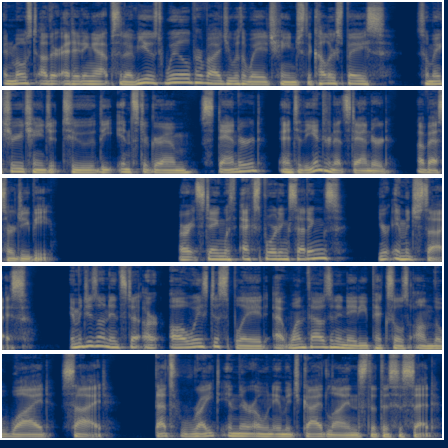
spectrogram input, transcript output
And most other editing apps that I've used will provide you with a way to change the color space. So make sure you change it to the Instagram standard and to the internet standard of sRGB. All right, staying with exporting settings, your image size. Images on Insta are always displayed at 1080 pixels on the wide side. That's right in their own image guidelines that this is said.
